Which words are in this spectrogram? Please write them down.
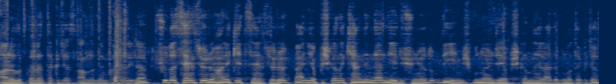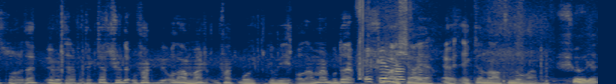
aralıklara takacağız anladığım kadarıyla. Şu da sensörü, hareket sensörü. Ben yapışkanı kendinden diye düşünüyordum. Değilmiş. Bundan önce yapışkanını herhalde buna takacağız. Sonra da öbür tarafa takacağız. Şurada ufak bir olan var. Ufak boyutlu bir olan var. Bu da şu Ekranın altında. aşağıya. Evet ekranın altında olan. Şöyle.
